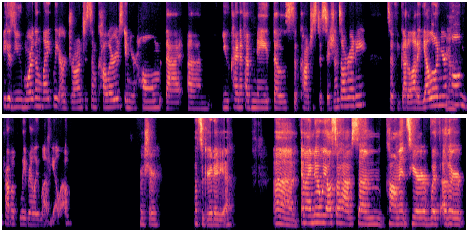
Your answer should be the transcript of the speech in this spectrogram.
because you more than likely are drawn to some colors in your home that um, you kind of have made those subconscious decisions already. So if you've got a lot of yellow in your yeah. home, you probably really love yellow. For sure. That's a great idea. Um, and I know we also have some comments here with other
